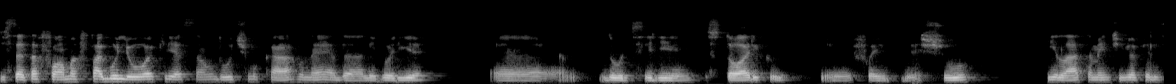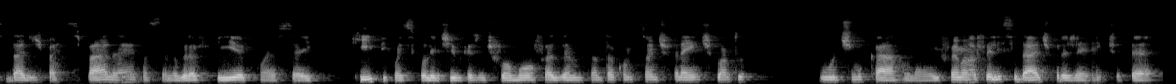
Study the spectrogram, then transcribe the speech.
de certa forma, fagulhou a criação do último carro, né, da alegoria é, do desfile histórico, que foi Exu. E lá também tive a felicidade de participar, né, com a cenografia, com essa equipe, com esse coletivo que a gente formou, fazendo tanto a comissão de frente quanto o último carro, né? E foi uma felicidade para gente, até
